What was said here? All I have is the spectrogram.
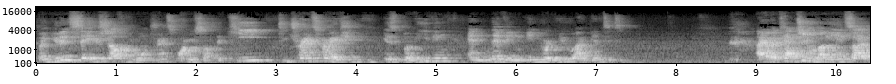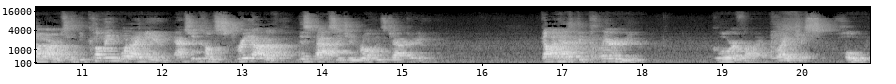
but you didn't save yourself, you won't transform yourself. The key to transformation is believing and living in your new identity. I have a tattoo on the inside of my arm. It says, Becoming what I am. It actually comes straight out of this passage in Romans chapter 8. God has declared me glorified, righteous, holy.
